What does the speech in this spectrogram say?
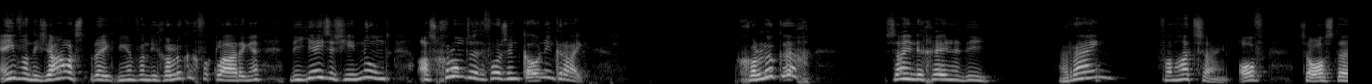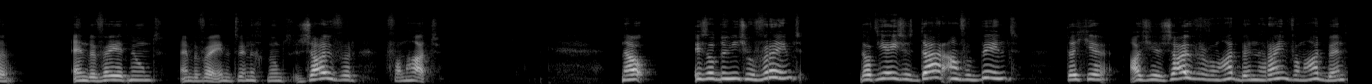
een van die zaligsprekingen, van die gelukkig verklaringen, die Jezus hier noemt als grondwet voor zijn koninkrijk. Gelukkig zijn degenen die rein van hart zijn. Of zoals de NBV het noemt, NBV 21 noemt, zuiver van hart. Nou, is dat nu niet zo vreemd dat Jezus daaraan verbindt dat je, als je zuiver van hart bent, rein van hart bent,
